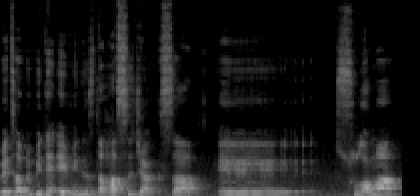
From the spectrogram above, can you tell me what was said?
Ve tabii bir de eviniz daha sıcaksa e, sulama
